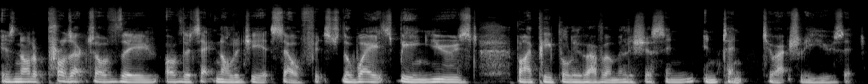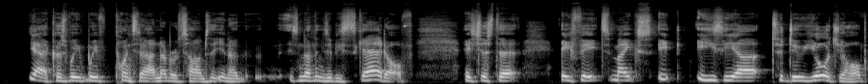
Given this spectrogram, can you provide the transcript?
is not a product of the of the technology itself. It's the way it's being used by people who have a malicious in, intent to actually use it. Yeah, because we, we've pointed out a number of times that, you know, it's nothing to be scared of. It's just that if it makes it easier to do your job,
